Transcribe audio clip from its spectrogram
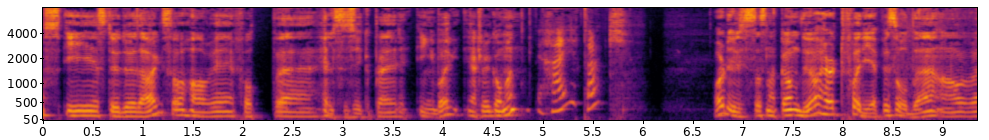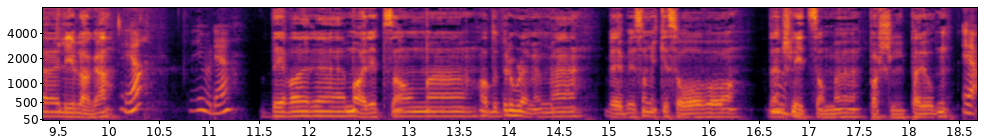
Oss i studio i dag så har vi fått eh, helsesykepleier Ingeborg. Hjertelig velkommen. Hei, takk. Hva har du lyst til å snakke om? Du har hørt forrige episode av eh, Liv laga. Ja, det gjorde jeg. Det var eh, Marit som hadde problemer med baby som ikke sov, og den slitsomme barselperioden. Ja,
